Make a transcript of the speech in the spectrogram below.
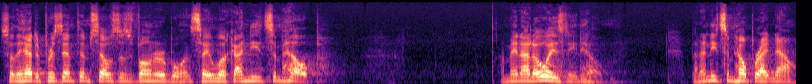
So they had to present themselves as vulnerable and say, Look, I need some help. I may not always need help, but I need some help right now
